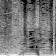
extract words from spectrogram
Did you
